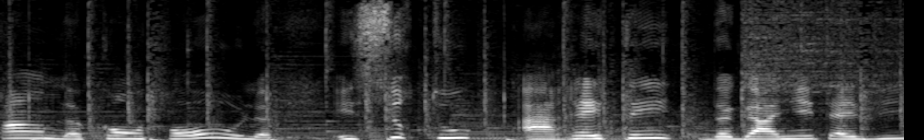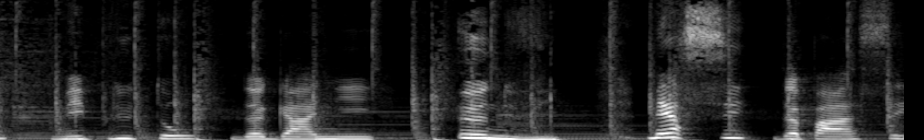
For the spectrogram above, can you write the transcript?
prendre le contrôle et surtout arrêter de gagner ta vie, mais plutôt de gagner une vie. Merci de passer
